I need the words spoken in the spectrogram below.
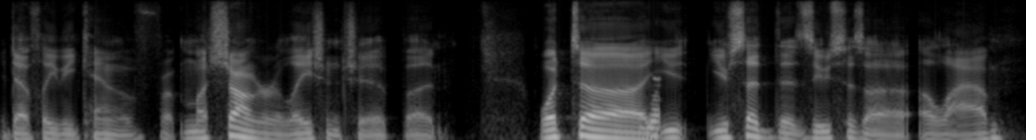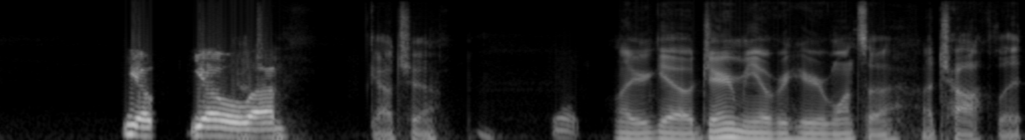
it definitely became a much stronger relationship. But what uh, you you said that Zeus is a, a lab. Yep. Yo, Gotcha. Gotcha. Yep. There you go. Jeremy over here wants a, a chocolate.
